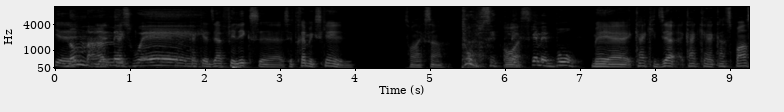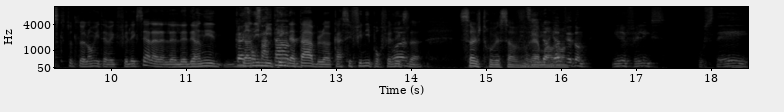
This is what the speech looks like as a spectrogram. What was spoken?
il. Non, il- mames, quand, ouais. quand il a dit à Félix, euh, c'est très mexicain, lui, son accent. Pouf, c'est Ouais. mexicain, mais beau. Mais euh, quand il dit, à- quand, quand, quand tu penses que tout le long il est avec Félix, le dernier, meeting de table. là, quand c'est fini pour Félix, Ouais. là, ça, je trouvais ça Il dit, il vraiment. regarde, bon. fait comme, mire Félix, usted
